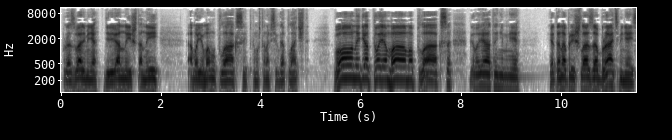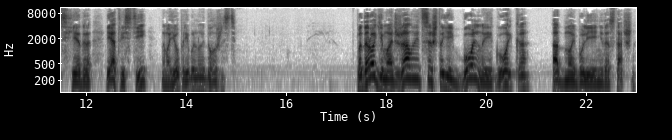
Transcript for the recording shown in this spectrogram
прозвали меня деревянные штаны, а мою маму Плаксой, потому что она всегда плачет. «Вон идет твоя мама, Плакса!» — говорят они мне. Это она пришла забрать меня из Хедра и отвезти на мою прибыльную должность. По дороге мать жалуется, что ей больно и горько, одной боли ей недостаточно.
